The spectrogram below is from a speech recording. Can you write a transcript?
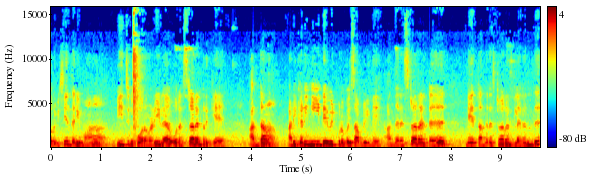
ஒரு விஷயம் தெரியுமா? பீச்சுக்கு போகிற வழியில் ஒரு ரெஸ்டாரண்ட் இருக்கே. அதான் அடிக்கடி நீ டேவிட் கூட போய் சாப்பிடுவீங்க அந்த ரெஸ்டாரண்ட்டு நேற்று அந்த ரெஸ்டாரண்ட்ல இருந்து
